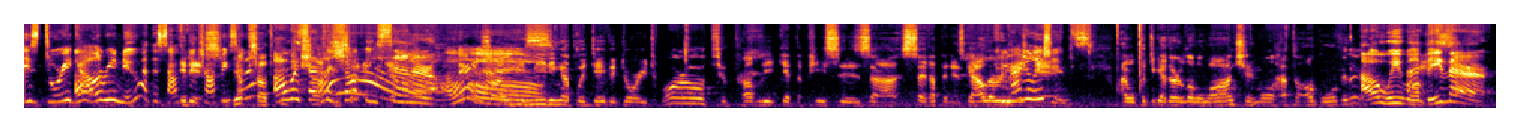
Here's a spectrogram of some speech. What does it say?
Is Dory Gallery new at the South It Creek is. Shopping Yep, Center? South Oh, it's at the Shopping shopping center. Oh, So I'll be meeting up with David Dory tomorrow to probably get the pieces uh, set up in his gallery. Congratulations. and I will put together a little launch and we'll have to all go over there. Oh, we will be there.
